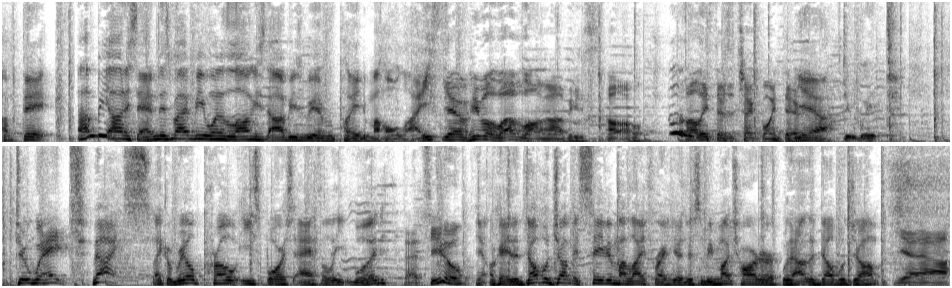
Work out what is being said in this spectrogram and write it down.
I'm thick. I'm be honest, and This might be one of the longest obbies we ever played in my whole life. Yeah, but people love long obbies. Uh-oh. Well, at least there's a checkpoint there. Yeah. Do it. Do it. Nice. Like a real pro esports athlete would. That's you. Yeah. Okay, the double jump is saving my life right here. This would be much harder without the double jump. Yeah.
